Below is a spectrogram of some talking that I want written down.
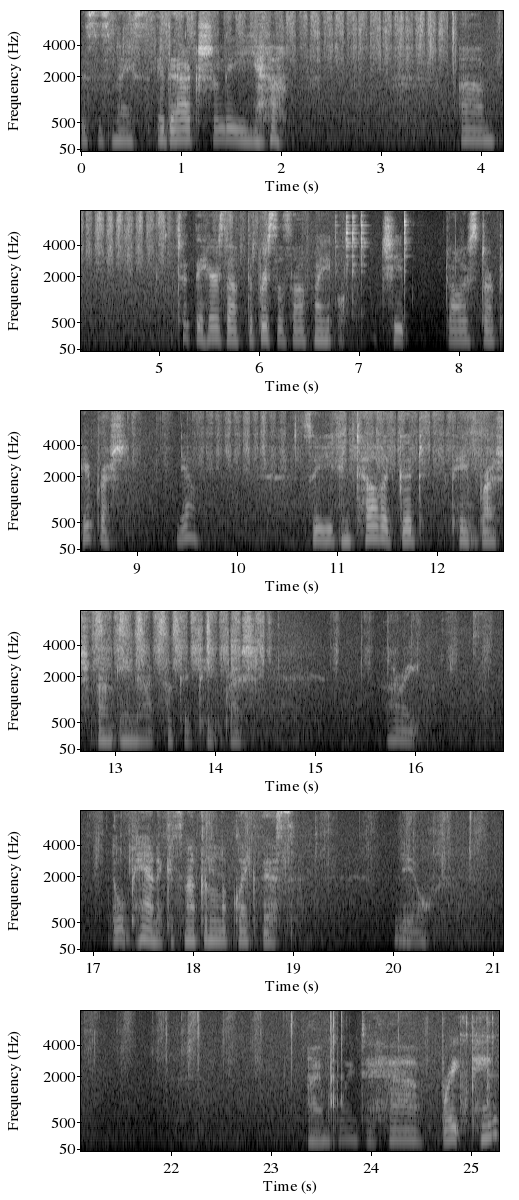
this is nice. It actually, yeah, um, took the hairs off, the bristles off my cheap dollar store paintbrush. Yeah. So you can tell a good paintbrush from a not so good paintbrush. All right. Don't panic. It's not going to look like this. No. I'm going to have bright pink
